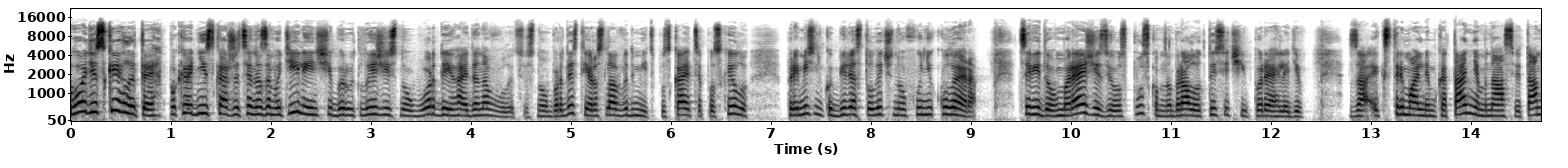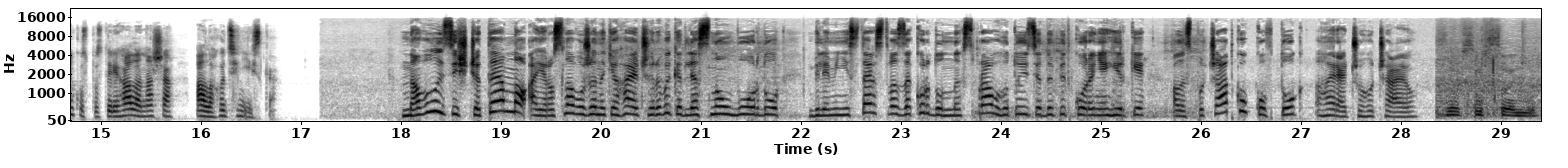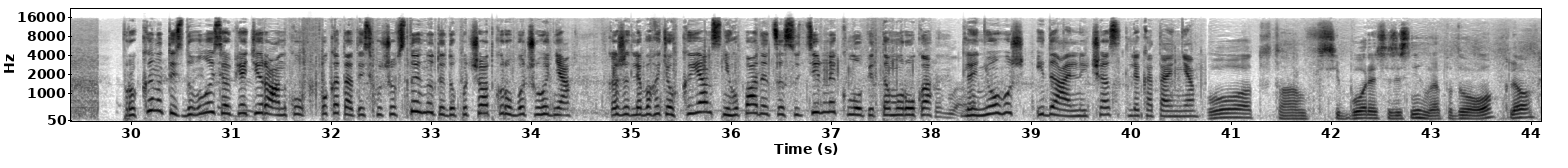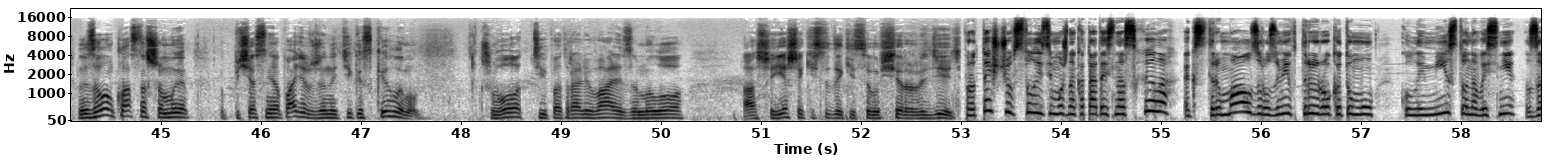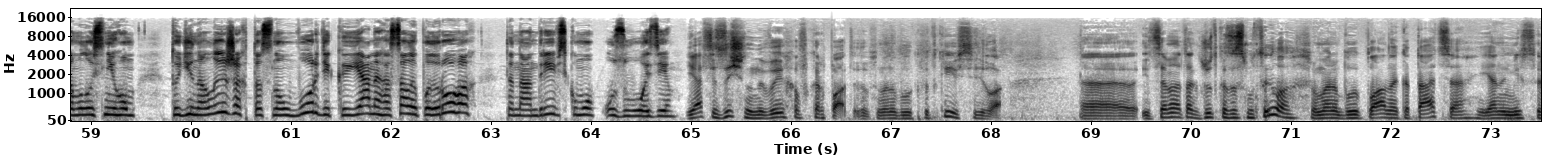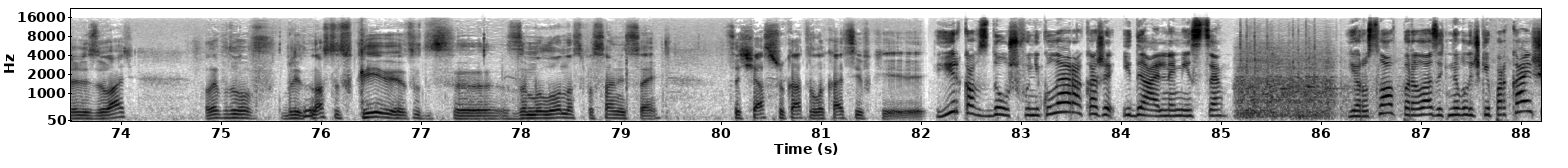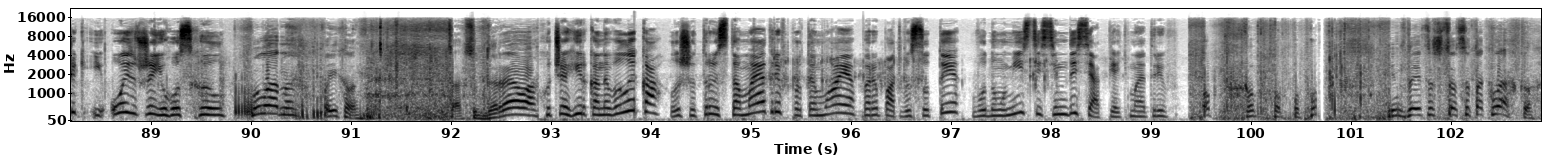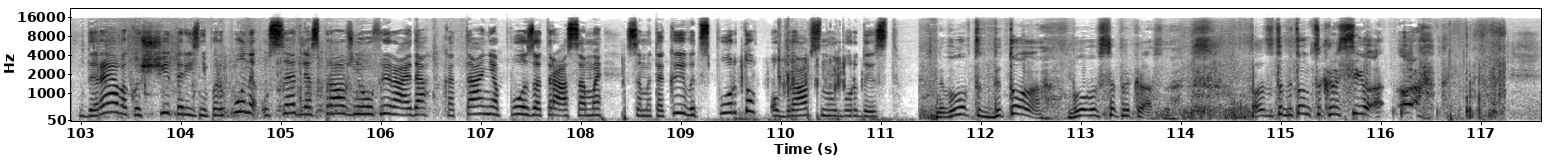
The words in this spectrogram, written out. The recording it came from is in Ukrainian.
Годі скиглити. Поки одні скаржаться на заметілі, інші беруть лижі, сноуборди і гайда на вулицю. Сноубордист Ярослав Ведмідь спускається по схилу прямісінько біля столичного фунікулера. Це відео в мережі з його спуском набрало тисячі переглядів. За екстремальним катанням на світанку спостерігала наша Алла Гоцінівська. На вулиці ще темно, а Ярослав уже натягає черевики для сноуборду. Біля міністерства закордонних справ готується до підкорення гірки, але спочатку ковток гарячого чаю. Зовсім сонні. Прокинутись довелося о п'ятій ранку. Покататись хочу встигнути до початку робочого дня. Каже, для багатьох киян снігопади – це суцільний клопіт та морока. Для нього ж ідеальний час для катання. От там всі борються зі снігом. Я подумав, о, кльово. Ну, і загалом класно, що ми під час снігопадів вже не тільки скиглимо, що от, типа, тралювалі, замело. А що є ще якісь люди, які цьому щиро радіють. Про те, що в столиці можна кататись на схилах, екстремал зрозумів три роки тому, коли місто навесні замило снігом. Тоді на лижах та сноуборді кияни гасали по дорогах та на Андріївському узвозі. Я фізично не виїхав в Карпати. Тобто в мене були квитки і всі діла. Е, і це мене так жутко засмутило, що в мене були плани кататися, і я не міг це реалізувати. Але я подумав, блін, у нас тут в Києві тут е, замело нас по самі цей. Це час шукати локації в Києві. Гірка вздовж фунікулера, каже, ідеальне місце. Ярослав перелазить невеличкий парканчик і ось вже його схил. Ну ладно, поїхали. Так, тут дерева. Хоча гірка невелика, лише 300 метрів, проте має перепад висоти в одному місці 75 метрів. Оп, оп, оп, оп, оп. Їм здається, що це так легко. Дерева, кощі та різні перепони – усе для справжнього фрірайда – катання поза трасами. Саме такий вид спорту обрав сноубордист. Не було б тут бетону, було б все прекрасно. Але зато бетон це красиво. Ох!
